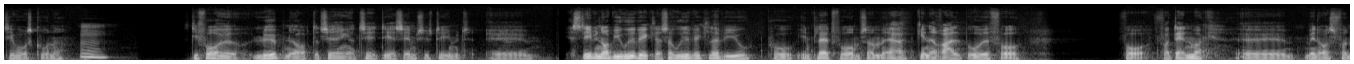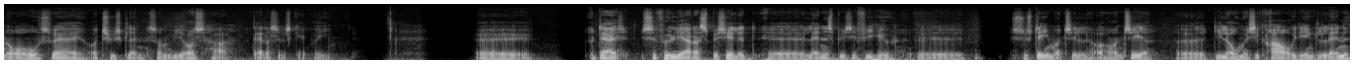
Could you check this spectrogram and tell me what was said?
til vores kunder. Mm. De får jo løbende opdateringer til DSM-systemet. Øh, altså det, når vi udvikler, så udvikler vi jo på en platform, som er generelt både for for, for Danmark, øh, men også for Norge, Sverige og Tyskland, som vi også har datterselskaber i. Øh, og der selvfølgelig er der specielle øh, landespecifikke øh, systemer til at håndtere øh, de lovmæssige krav i de enkelte lande,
